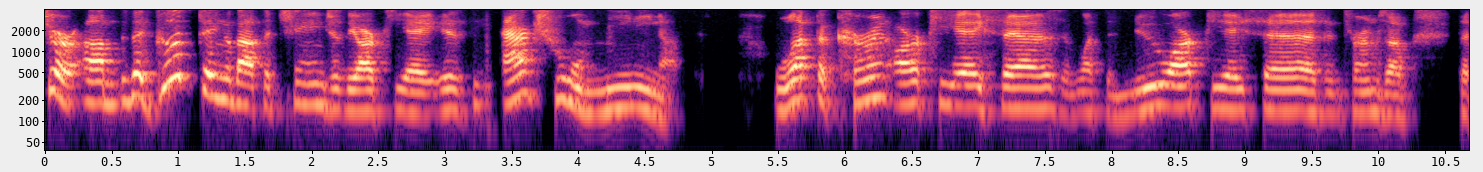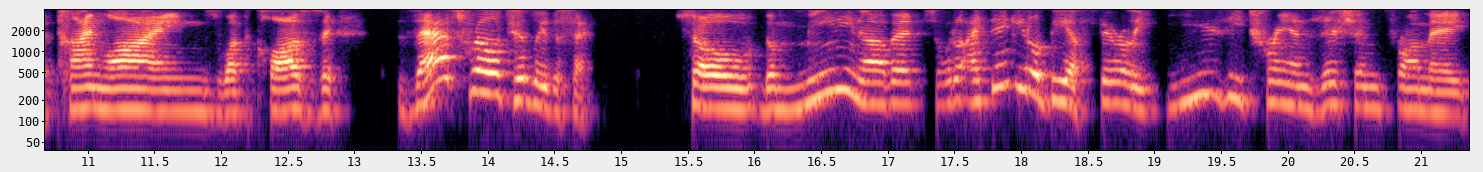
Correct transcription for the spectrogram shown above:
Sure. Um, the good thing about the change of the RPA is the actual meaning of it. What the current RPA says and what the new RPA says in terms of the timelines, what the clauses say, that's relatively the same. So the meaning of it, so I think it'll be a fairly easy transition from a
